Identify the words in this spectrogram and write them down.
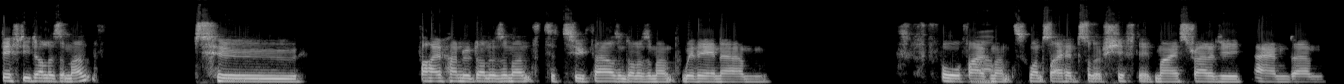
fifty dollars a month to five hundred dollars a month to two thousand dollars a month within um, four or five wow. months. Once I had sort of shifted my strategy and um,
